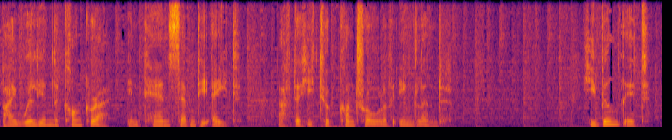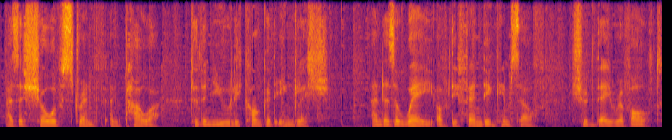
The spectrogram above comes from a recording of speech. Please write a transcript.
by William the Conqueror in 1078 after he took control of England. He built it as a show of strength and power to the newly conquered English and as a way of defending himself should they revolt.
